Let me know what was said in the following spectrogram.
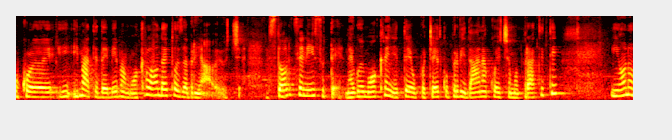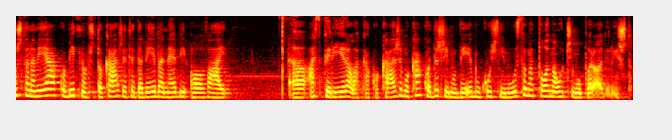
u kojoj imate da je beba mokrila, onda je to zabrinjavajuće. Stolice nisu te, nego je mokrenje te u početku prvi dana koje ćemo pratiti. I ono što nam je jako bitno što kažete da beba ne bi ovaj aspirirala, kako kažemo, kako držimo bebu u kućnim uslovima, to odmah učimo u porodilištu.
